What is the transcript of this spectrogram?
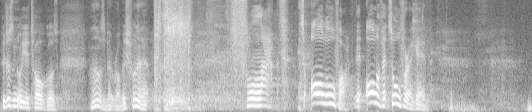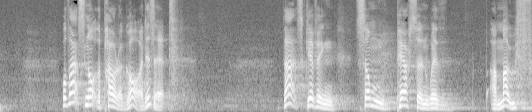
who doesn't know you at all goes, well, That was a bit rubbish, wasn't it? Flat. It's all over. All of it's over again. Well, that's not the power of God, is it? That's giving some person with a mouth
